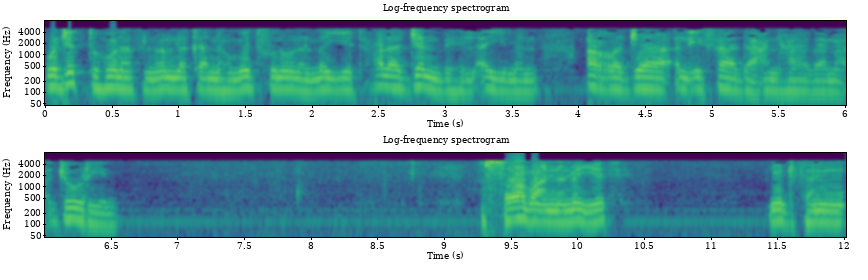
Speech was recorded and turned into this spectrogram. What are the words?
وجدت هنا في المملكة أنهم يدفنون الميت على جنبه الأيمن. الرجاء الإفادة عن هذا مأجورين. الصواب أن الميت يدفن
